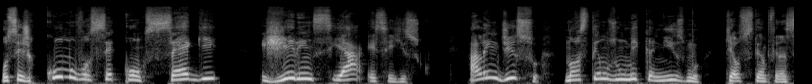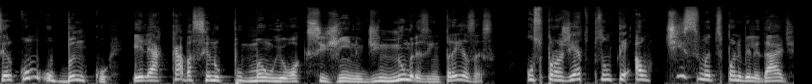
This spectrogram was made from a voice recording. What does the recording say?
Ou seja, como você consegue gerenciar esse risco. Além disso, nós temos um mecanismo que é o sistema financeiro, como o banco ele acaba sendo o pulmão e o oxigênio de inúmeras empresas, os projetos precisam ter altíssima disponibilidade.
